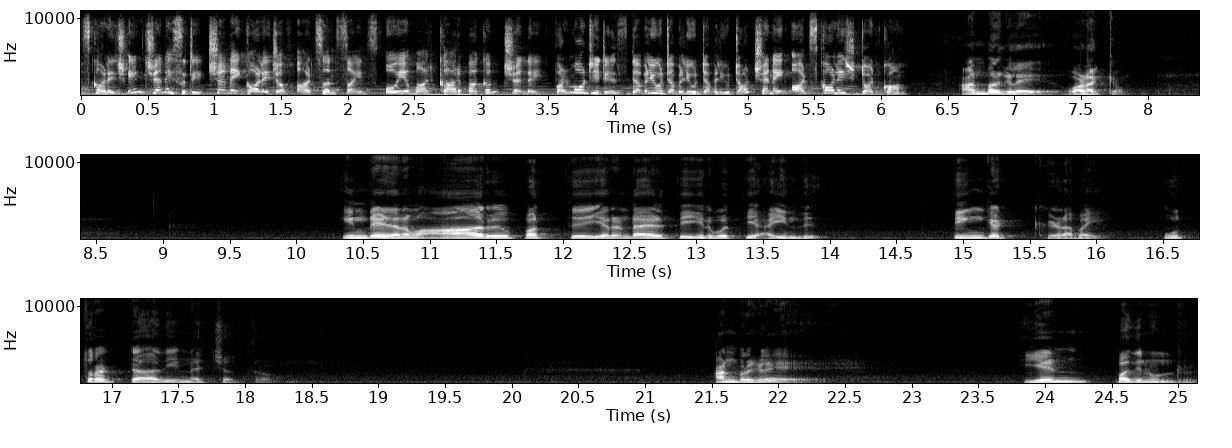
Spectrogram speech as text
Arts college in Chennai city Chennai college of arts and science OMR Karapakkam Chennai for more details W W W dot Chennai arts college dot com அன்பர்களே வணக்கம் இன்றைய தினம் ஆறு பத்து இரண்டாயிரத்தி இருபத்தி ஐந்து திங்கட்கிழமை உத்திரட்டாதி நட்சத்திரம் அன்பர்களே எண் பதினொன்று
